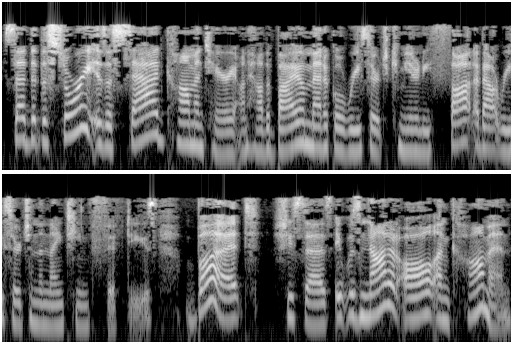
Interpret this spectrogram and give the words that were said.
said that the story is a sad commentary on how the biomedical research community thought about research in the 1950s. But she says it was not at all uncommon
